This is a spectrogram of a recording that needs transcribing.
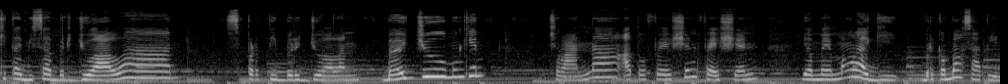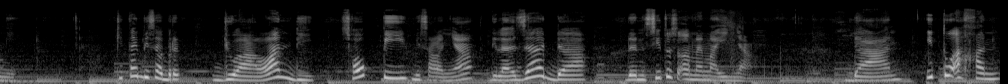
Kita bisa berjualan seperti berjualan baju mungkin celana atau fashion fashion yang memang lagi berkembang saat ini. Kita bisa berjualan di Shopee misalnya, di Lazada dan situs online lainnya. Dan itu akan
